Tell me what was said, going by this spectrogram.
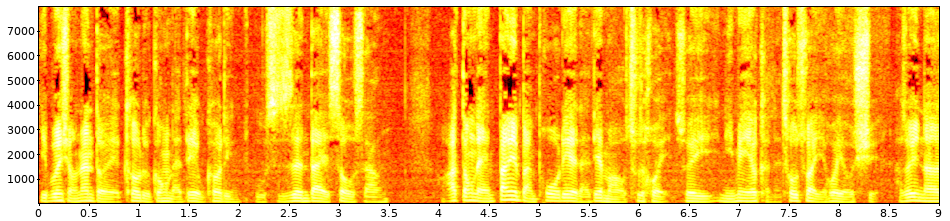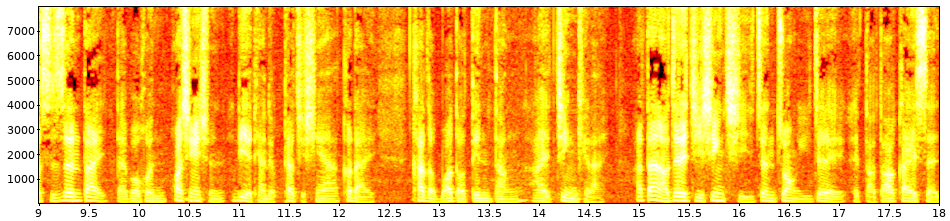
基本上咱都会考虑讲内底有可能有十字韧带受伤。啊，当然半月板破裂来电毛出血，所以里面有可能抽出来也会有血。所以呢，十字韧带大部分发生的时候，你会听到啪一声，过来卡到无到叮当，会静起来。啊，当然这个急性期症状，伊这个会豆豆改善，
